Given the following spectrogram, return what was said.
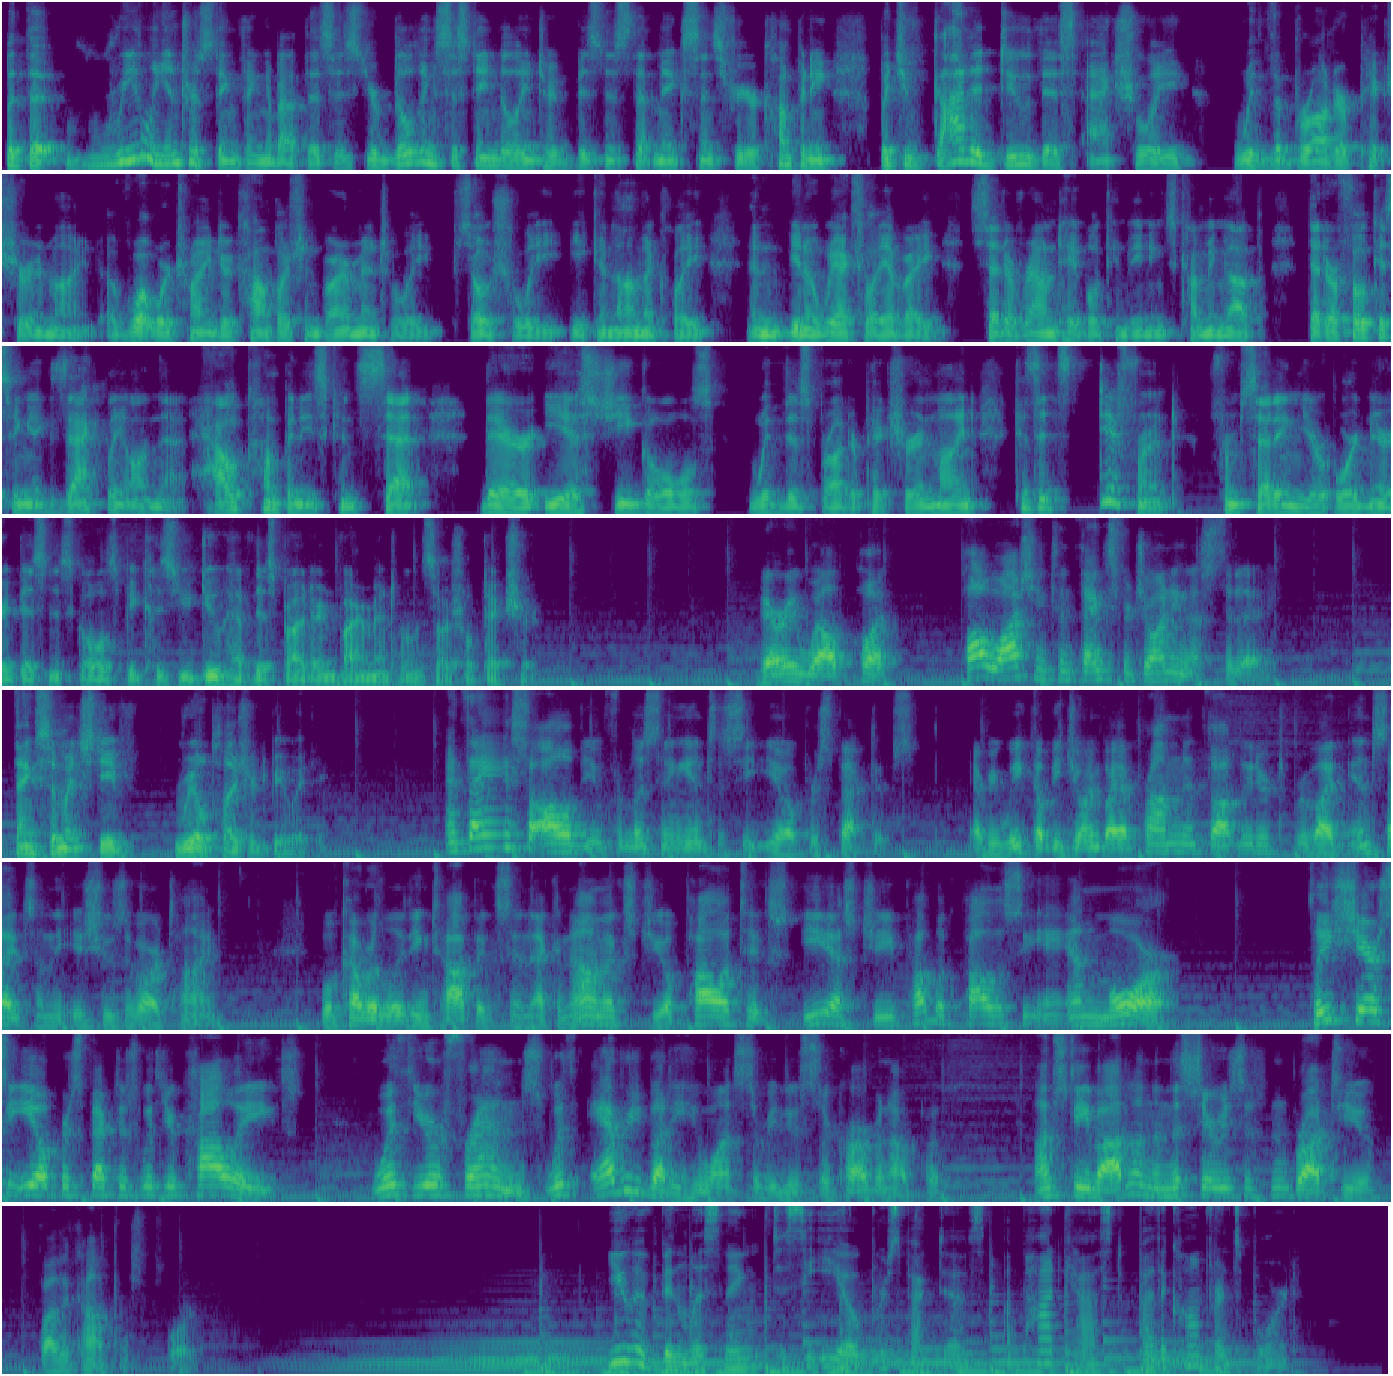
But the really interesting thing about this is you're building sustainability into a business that makes sense for your company but you've got to do this actually with the broader picture in mind of what we're trying to accomplish environmentally, socially, economically. And you know, we actually have a set of roundtable convenings coming up that are focusing exactly on that, how companies can set their ESG goals with this broader picture in mind, because it's different from setting your ordinary business goals because you do have this broader environmental and social picture. Very well put. Paul Washington, thanks for joining us today. Thanks so much, Steve. Real pleasure to be with you. And thanks to all of you for listening in to CEO Perspectives. Every week, I'll be joined by a prominent thought leader to provide insights on the issues of our time. We'll cover the leading topics in economics, geopolitics, ESG, public policy, and more. Please share CEO Perspectives with your colleagues, with your friends, with everybody who wants to reduce their carbon output. I'm Steve Odland, and this series has been brought to you by the Conference Board. You have been listening to CEO Perspectives, a podcast by the Conference Board.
